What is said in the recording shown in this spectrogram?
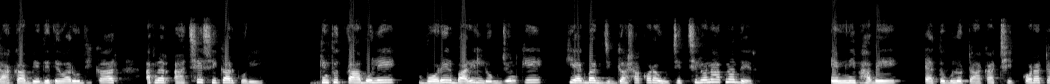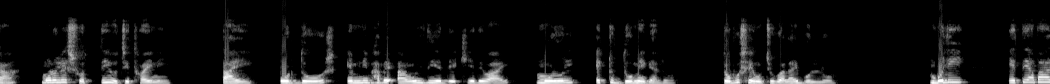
টাকা বেঁধে দেওয়ার অধিকার আপনার আছে স্বীকার করি। কিন্তু তা বলে বরের বাড়ির লোকজনকে কি একবার জিজ্ঞাসা করা উচিত ছিল না আপনাদের? এমনি ভাবে এতগুলো টাকা ঠিক করাটা মোড়লের সত্যিই উচিত হয়নি। তাই ওর দোষ এমনি ভাবে আঙুল দিয়ে দেখিয়ে দেওয়ায় মোড়ল একটু দমে গেল। তবু সে উঁচু গলায় বলল, বলি, এতে আবার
